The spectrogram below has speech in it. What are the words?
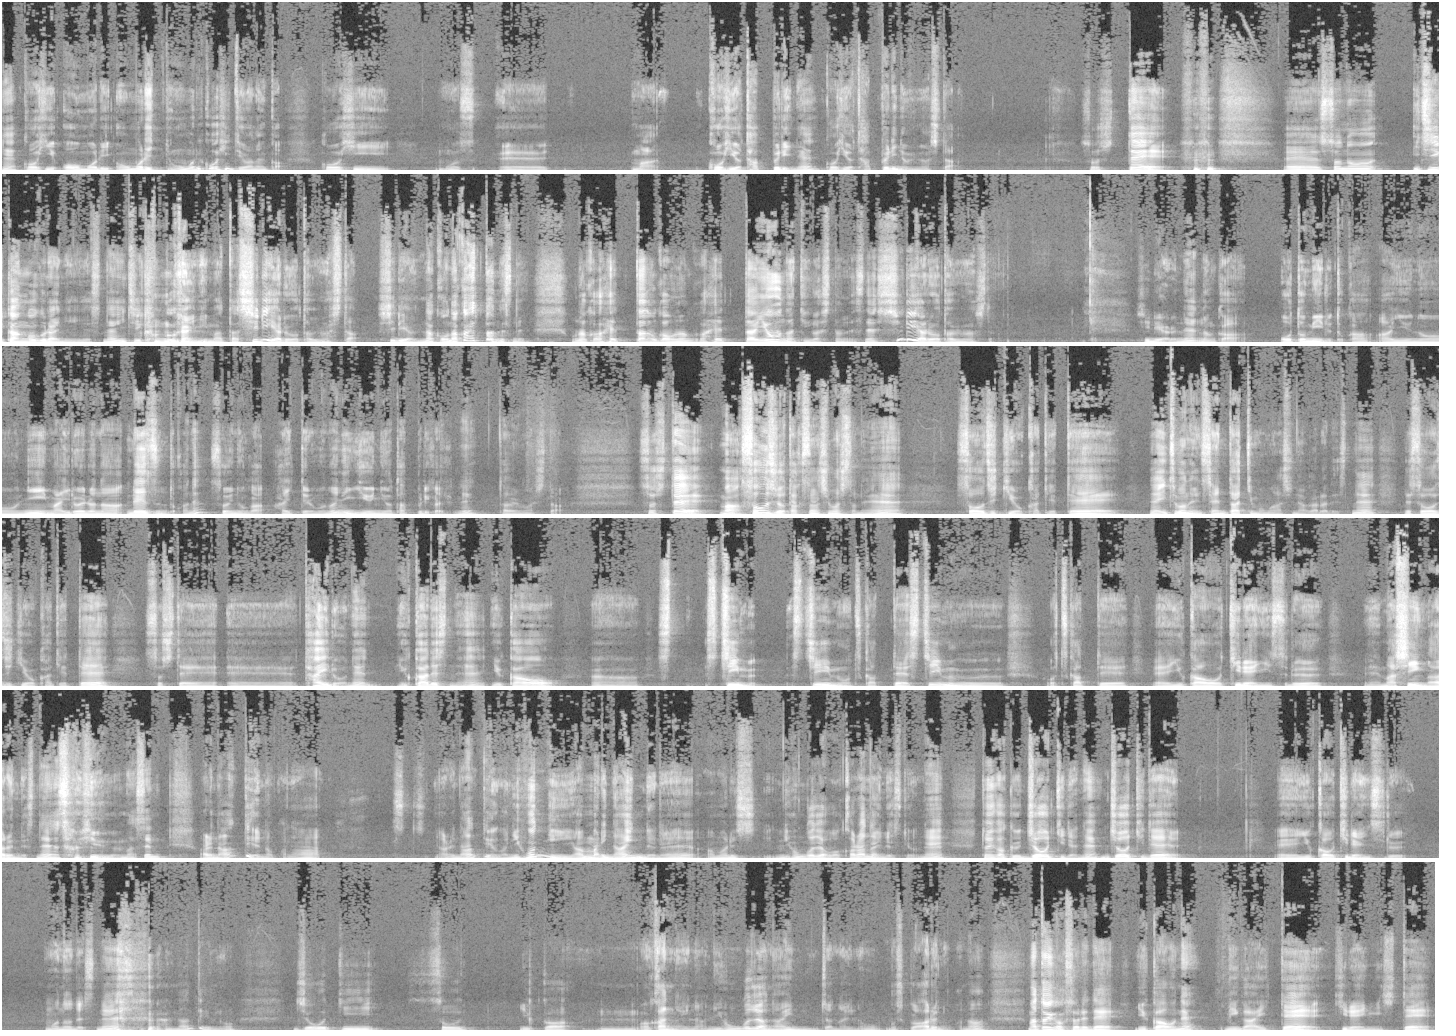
ね、コーヒー大盛り大盛りって大盛りコーヒーって言わないか。コーヒーもう、えー、まあコーヒーをたっぷりねコーヒーをたっぷり飲みました。そして えー、その1時間後ぐらいにですね1時間後ぐらいにまたシリアルを食べました。シリアル。なんかお腹減ったんですね。お腹減ったのかお腹が減ったような気がしたんですね。シリアルを食べました。シリアルねなんかオートミールとかああいうのにいろいろなレーズンとかねそういうのが入ってるものに牛乳をたっぷりかけてね食べました。そしてまあ掃除をたくさんしましたね。掃除機をかけて、ね、いつものように洗濯機も回しながらですね。で掃除機をかけてそして、えー、タイルをね床ですね。床を、うん、スチームスチームを使ってスチームを使って、えー、床をきれいにする、え、マシーンがあるんですね。そういう、まあ、せんあれなんていうのかな。あれなんていうのか日本にあんまりないんでね。あまり日本語ではわからないんですけどね。とにかく蒸気でね。蒸気で、えー、床をきれいにするものですね。なんていうの？蒸気そう床うん分かんないな。日本語じゃないんじゃないの？もしくはあるのかな？まあとにかくそれで床をね磨いてきれいにして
